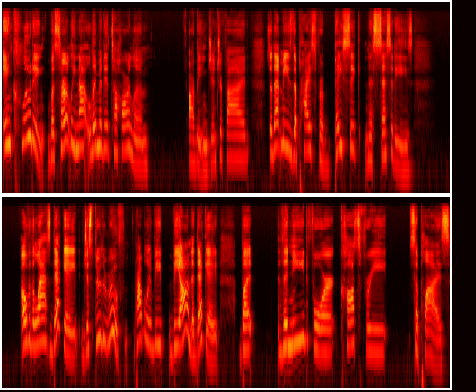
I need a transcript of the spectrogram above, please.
including, but certainly not limited to Harlem, are being gentrified. So that means the price for basic necessities over the last decade, just through the roof, probably be beyond a decade. But the need for cost free supplies,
